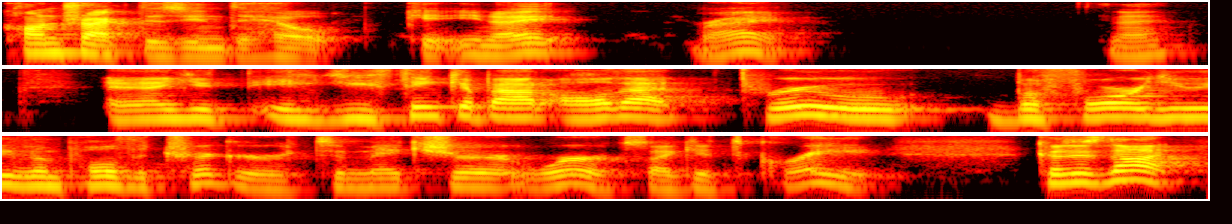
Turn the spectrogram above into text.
contractors in to help? Can, you know? Right. You know? And you you think about all that through before you even pull the trigger to make sure it works. Like it's great. Because it's not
